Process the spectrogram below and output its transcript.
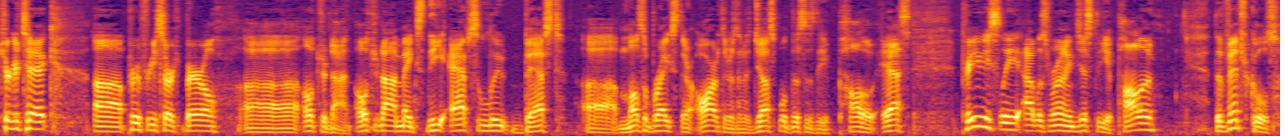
Trigger Tech, uh, Proof Research Barrel, uh, Ultradyne. Ultradyne makes the absolute best uh, muzzle brakes there are. There's an adjustable. This is the Apollo S. Previously, I was running just the Apollo. The ventricles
